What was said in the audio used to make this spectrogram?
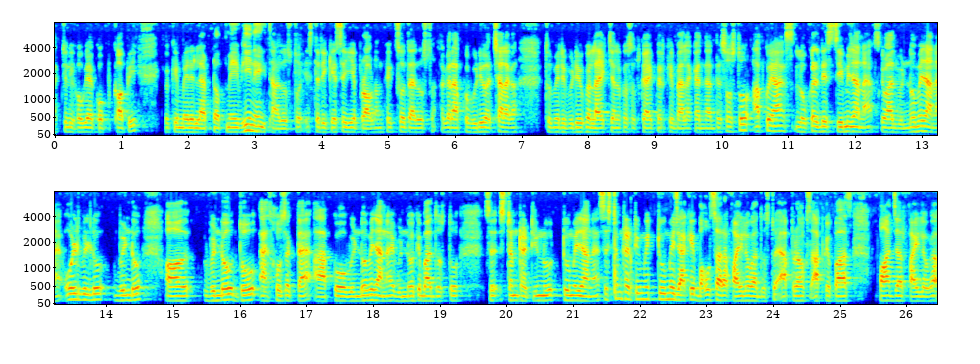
एक्चुअली हो गया कॉपी क्योंकि मेरे लैपटॉप में भी नहीं था दोस्तों। इस तरीके से ये प्रॉब्लम फिक्स होता है दोस्तों। अगर आपको वीडियो अच्छा लगा तो मेरे वीडियो को लाइक चैनल को सब्सक्राइब करके बेल आइकन दे दोस्तों, आपको यहाँ लोकल डिस्क सी में जाना है, उसके बाद विंडो में जाना है। ओल्ड विंडो विंडो और विंडो दो हो सकता है। आपको विंडो में जाना है। विंडो के बाद दोस्तों सिस्टम थर्टी टू में जाना है। सिस्टम थर्टी में टू में जाके बहुत सारा फ़ाइल होगा दोस्तों अप्रॉक्स आपके पास पाँच हज़ार फ़ाइल होगा।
